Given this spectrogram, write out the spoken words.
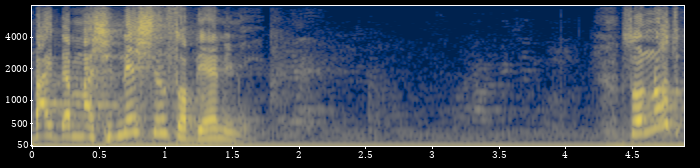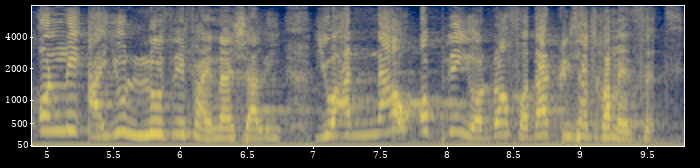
by the machinations of the enemy. So not only are you losing financially, you are now opening your door for that creature to come and sit.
